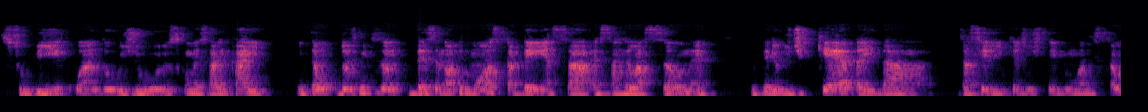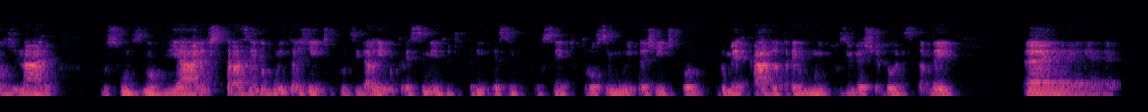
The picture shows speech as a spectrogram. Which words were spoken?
subir quando os juros começarem a cair. Então, 2019 mostra bem essa essa relação, né? No período de queda aí da da Selic, a gente teve um ano extraordinário dos fundos imobiliários, trazendo muita gente, inclusive além do crescimento de 35%, trouxe muita gente para o mercado, atraiu muitos investidores também. É,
